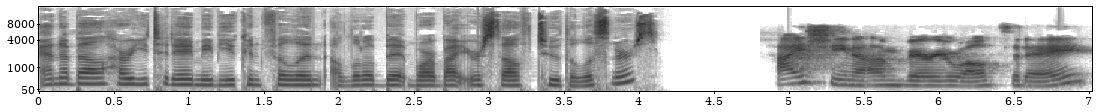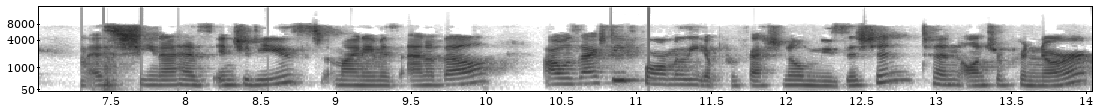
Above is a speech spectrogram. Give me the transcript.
Annabelle, how are you today? Maybe you can fill in a little bit more about yourself to the listeners. Hi, Sheena. I'm very well today. As Sheena has introduced, my name is Annabelle. I was actually formerly a professional musician turned entrepreneur.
